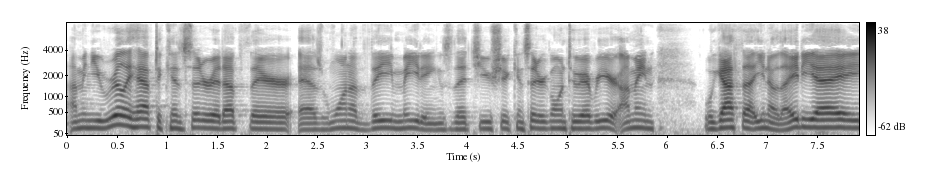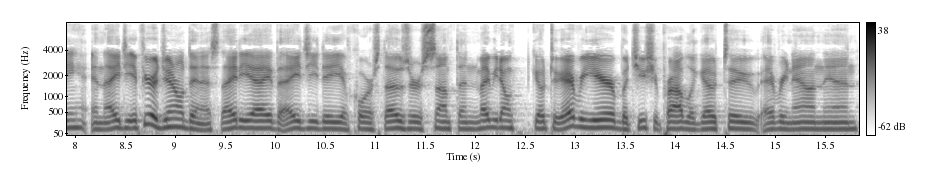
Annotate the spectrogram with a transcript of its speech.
I mean, you really have to consider it up there as one of the meetings that you should consider going to every year. I mean, we got the you know the ADA and the AG. If you're a general dentist, the ADA, the AGD, of course, those are something maybe you don't go to every year, but you should probably go to every now and then.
